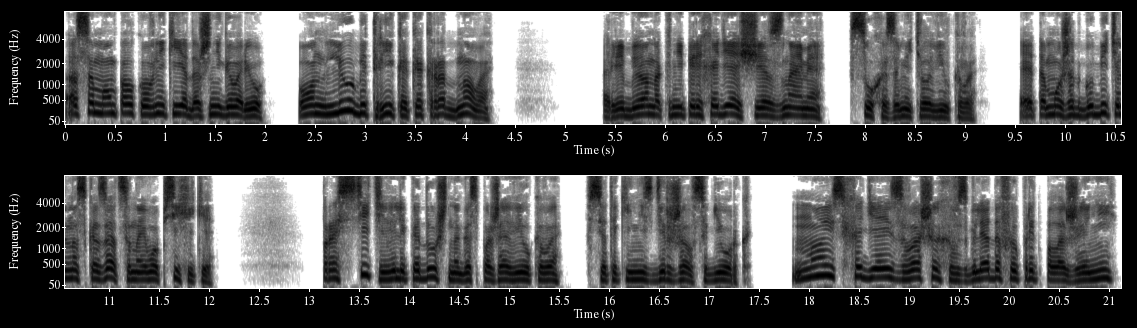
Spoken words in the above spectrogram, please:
О самом полковнике я даже не говорю. Он любит Рика как родного. Ребенок не переходящее знамя, сухо заметила Вилкова. Это может губительно сказаться на его психике. Простите великодушно, госпожа Вилкова, все-таки не сдержался Георг. Но исходя из ваших взглядов и предположений,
